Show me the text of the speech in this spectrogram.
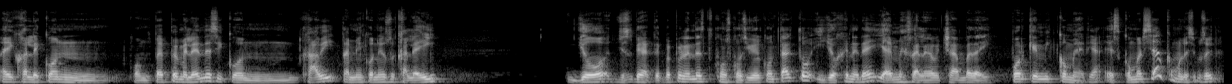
Ahí jalé con, con Pepe Meléndez y con Javi, también con ellos jalé ahí. Yo, yo fíjate, Pepe Meléndez cons- consiguió el contacto y yo generé y ahí me salió chamba de ahí. Porque mi comedia es comercial, como le decimos ahorita.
